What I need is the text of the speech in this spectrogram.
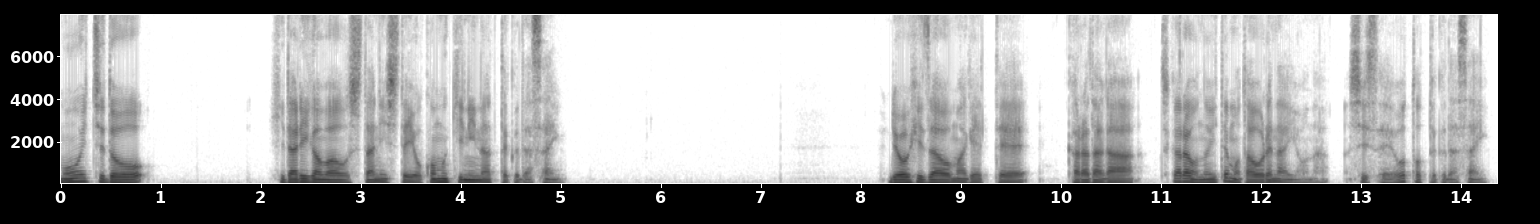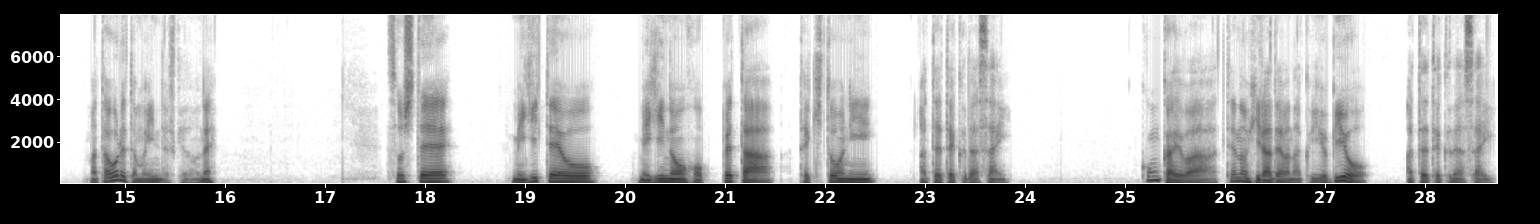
もう一度左側を下にして横向きになってください。両膝を曲げて体が力を抜いても倒れないような姿勢をとってください。まあ、倒れてもいいんですけどね。そして右手を右のほっぺた適当に当ててください。今回は手のひらではなく指を当ててください。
